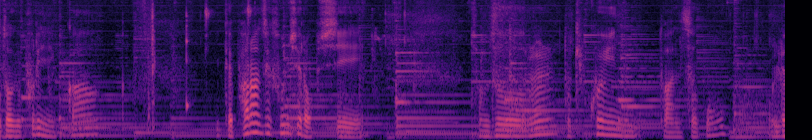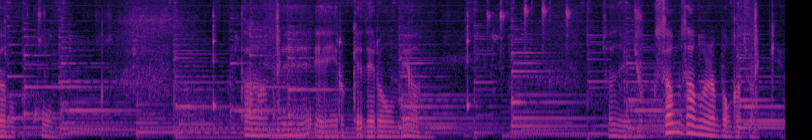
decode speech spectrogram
보석이 풀이니까 이때 파란색 손실 없이 점수를 또 킵코인도 안 쓰고 올려놓고 그 다음에 예, 이렇게 내려오면 저는 633을 한번 가져올게요.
